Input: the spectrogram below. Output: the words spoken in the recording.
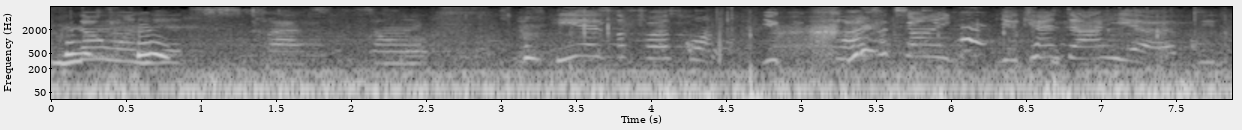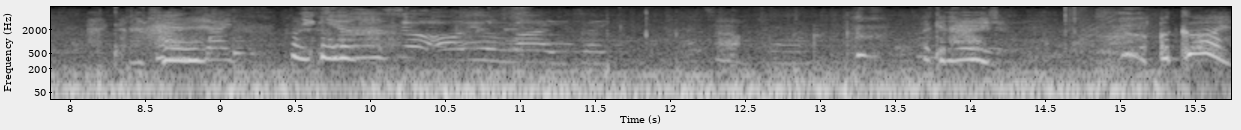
No one hits Classic Sonic. He is the first one. You Sonic, you can't die here. You, you can't die. You can't lose all your lives. Like that's not. I can hide. A gun.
